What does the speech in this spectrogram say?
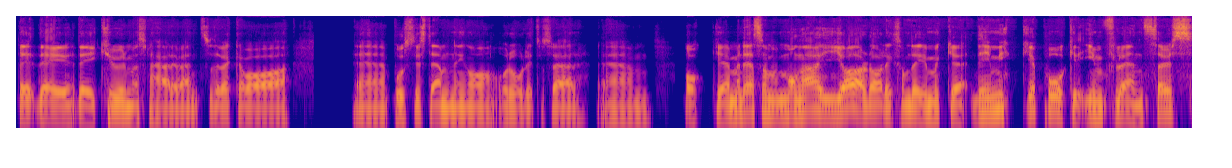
det, det, är, det är kul med sådana här event, så det verkar vara eh, positiv stämning och, och roligt och sådär. Um, och, eh, men det som många gör då, liksom, det är mycket, det är mycket poker-influencers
